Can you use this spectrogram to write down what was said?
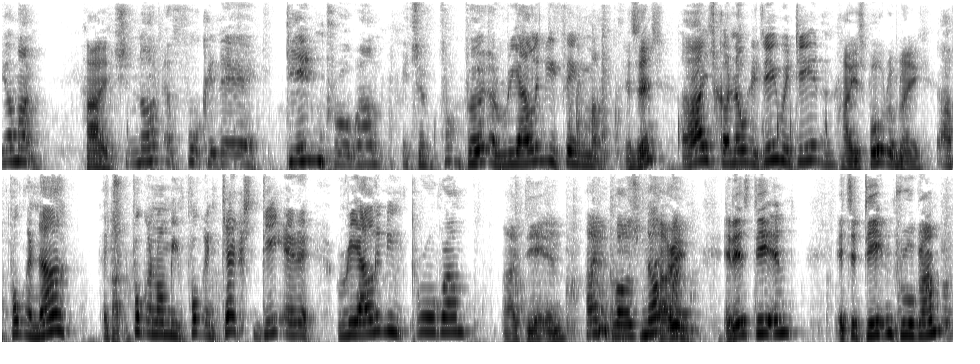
Yeah, man. Hi. It's not a fucking uh, dating program. It's a, a reality thing, man. Is it? Ah, it's got nothing to do with dating. How you spoke to like? I fucking nah. It's Uh. fucking on me fucking text date uh, reality program. Hi, dating. Hi, Nicole. It's not, Sorry. It is dating. It's a dating program.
